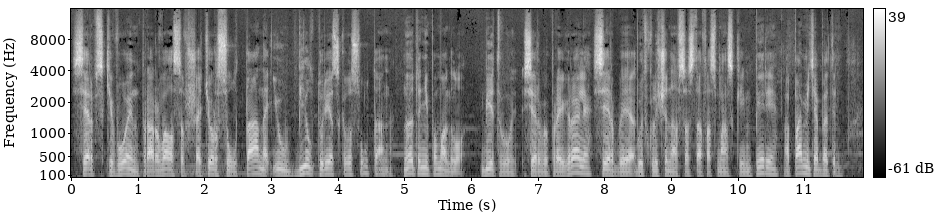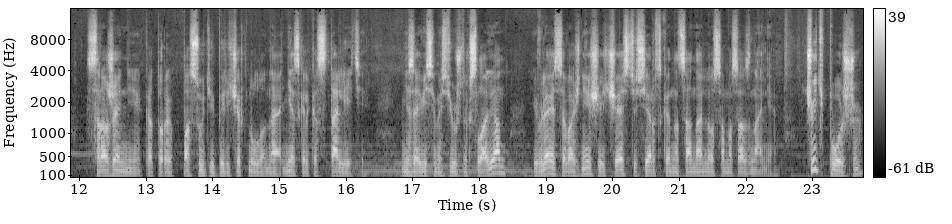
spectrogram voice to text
Сербский воин прорвался в шатер султана и убил турецкого султана. Но это не помогло. Битву сербы проиграли. Сербия будет включена в состав Османской империи. А память об этом сражении, которое, по сути, перечеркнуло на несколько столетий независимость южных славян, является важнейшей частью сербского национального самосознания. Чуть позже,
